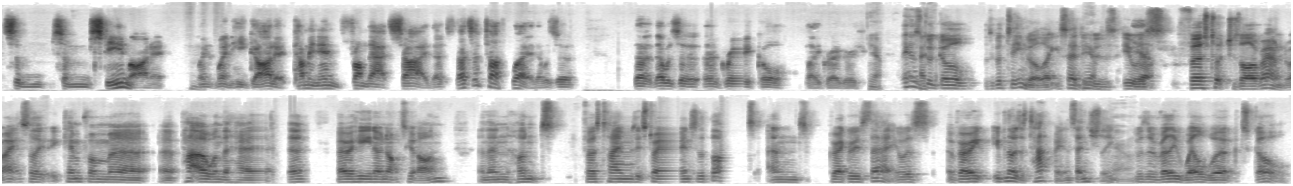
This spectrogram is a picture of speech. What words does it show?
some some steam on it when, when he got it coming in from that side. That's that's a tough play. That was a that, that was a, a great goal by Gregory. Yeah, I think it was a good goal. It was a good team goal, like you said. It yeah. was it was yeah. first touches all around, right? So it came from uh, uh, Pato on the header, Berahino knocked it on, and then Hunt first time was it straight into the box, and Gregory's there. It was a very, even though it was a tap in, essentially, yeah. it was a really well worked goal.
